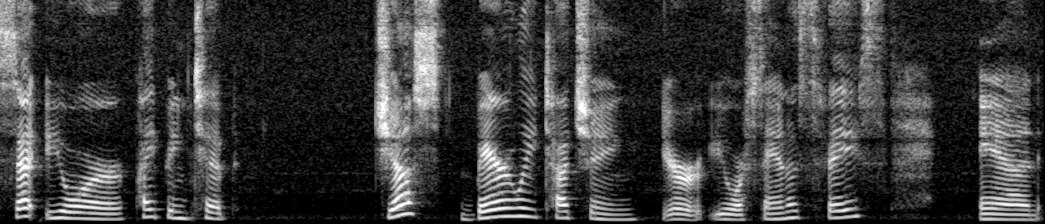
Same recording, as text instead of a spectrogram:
set your piping tip just barely touching your, your Santa's face. And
